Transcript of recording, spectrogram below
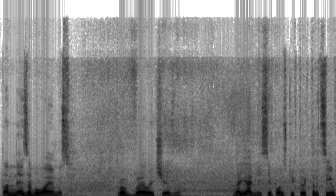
Та не забуваємось про величезну наявність японських тракторців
